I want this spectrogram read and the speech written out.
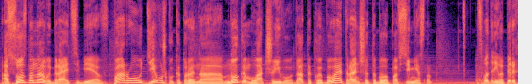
осознанно выбирает себе в пару девушку, которая намного младше его. Да, такое бывает. Раньше это было повсеместно. Смотри, во-первых,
